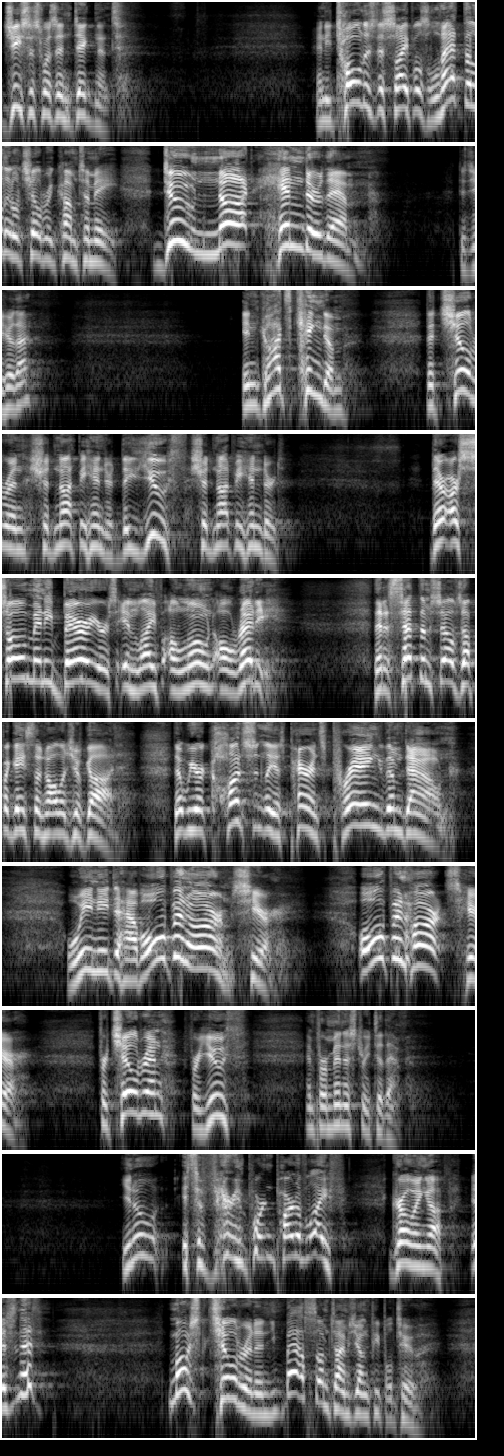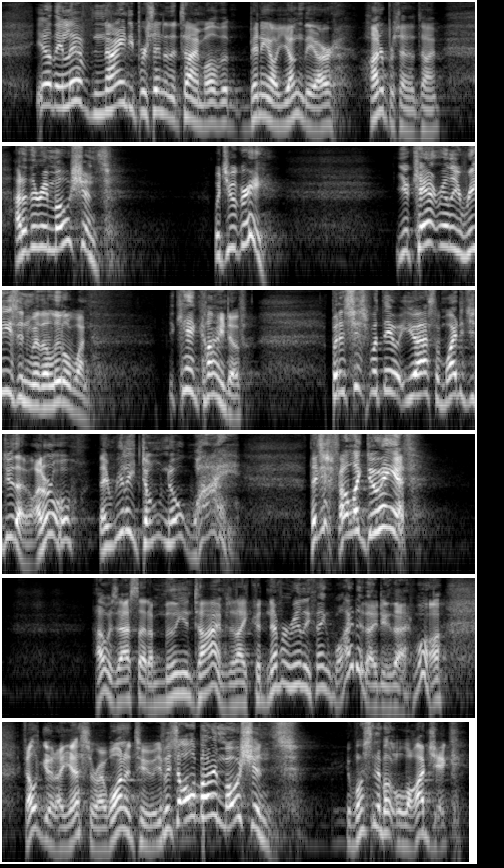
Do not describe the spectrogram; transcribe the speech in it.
Jesus was indignant. And he told his disciples, Let the little children come to me. Do not hinder them. Did you hear that? In God's kingdom, the children should not be hindered, the youth should not be hindered. There are so many barriers in life alone already that have set themselves up against the knowledge of God that we are constantly, as parents, praying them down. We need to have open arms here, open hearts here for children, for youth, and for ministry to them. You know, it's a very important part of life growing up, isn't it? Most children, and well, sometimes young people too, you know, they live 90% of the time, well, depending how young they are, 100% of the time, out of their emotions. Would you agree? You can't really reason with a little one. You can't, kind of. But it's just what they, you ask them, why did you do that? I don't know. They really don't know why. They just felt like doing it. I was asked that a million times, and I could never really think, why did I do that? Well, felt good, I guess, or I wanted to. It was all about emotions, it wasn't about logic.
